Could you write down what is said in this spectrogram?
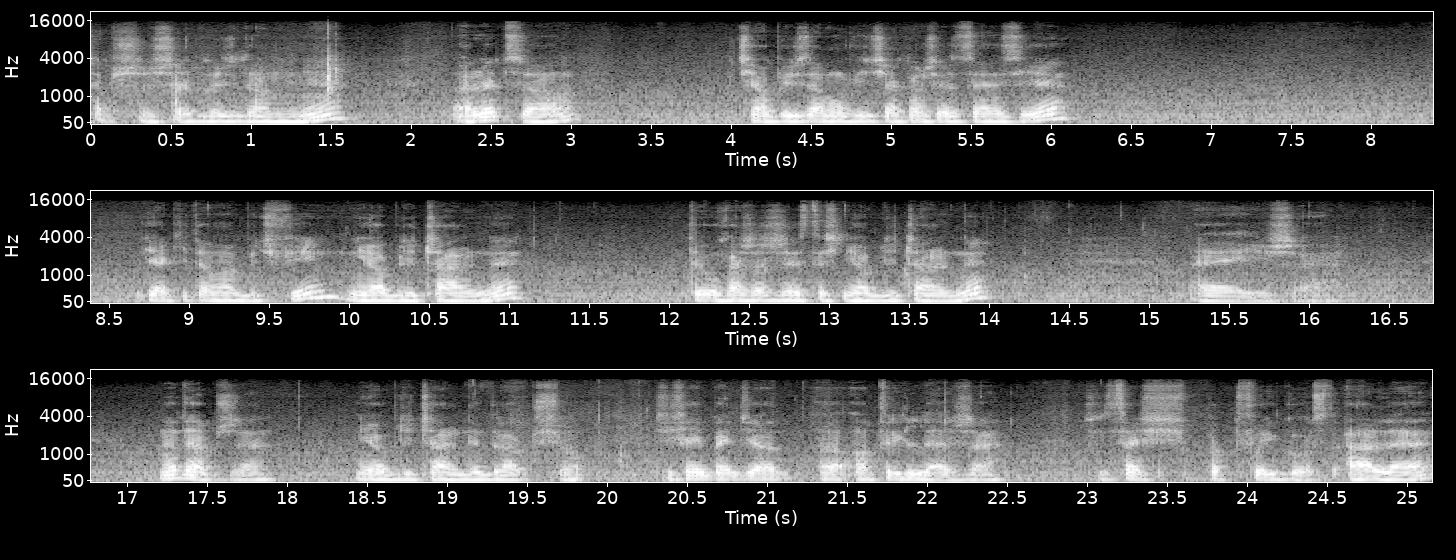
Co przyszedłeś do mnie? Ale co? Chciałbyś zamówić jakąś recenzję? Jaki to ma być film? Nieobliczalny? Ty uważasz, że jesteś nieobliczalny? Ejże. No dobrze, nieobliczalny Dropsiu. Dzisiaj będzie o, o, o thrillerze, czyli coś pod twój gust, ale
